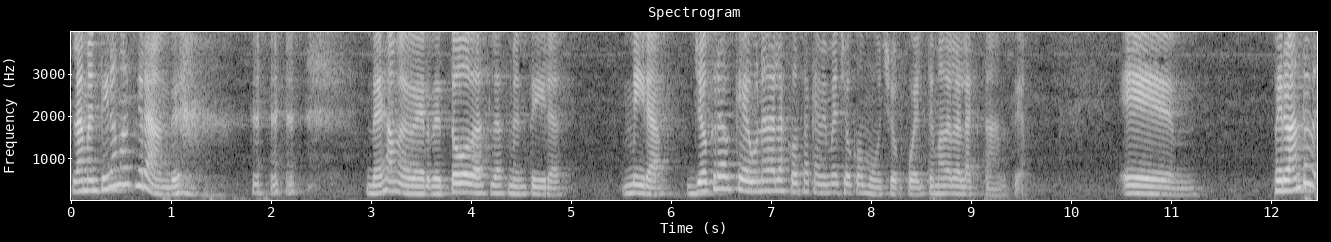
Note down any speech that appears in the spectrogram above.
La mentira más grande. Déjame ver, de todas las mentiras. Mira, yo creo que una de las cosas que a mí me chocó mucho fue el tema de la lactancia. Eh, pero antes,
